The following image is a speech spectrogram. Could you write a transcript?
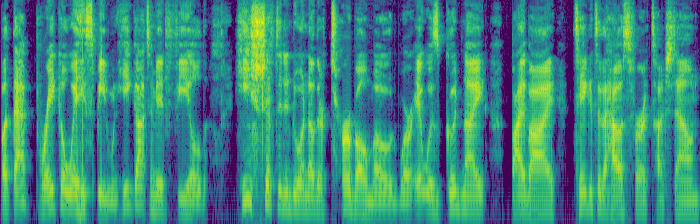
But that breakaway speed, when he got to midfield, he shifted into another turbo mode where it was good night, bye bye, take it to the house for a touchdown.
